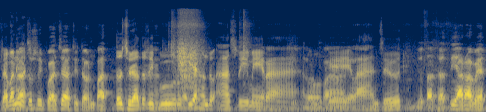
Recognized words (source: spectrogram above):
Berapa nih, Mas? 100 ribu aja di daun 4. Tujuh ratus ribu Nah, rupiah untuk asri merah. Oke, lanjut. Itu ada tiara wet.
